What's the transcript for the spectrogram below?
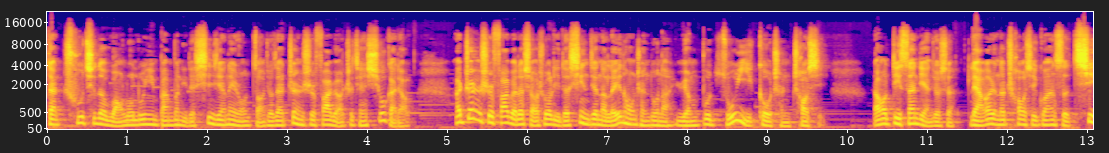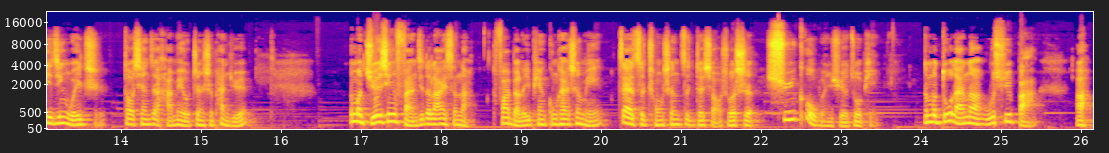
但初期的网络录音版本里的信件内容早就在正式发表之前修改掉了，而正式发表的小说里的信件的雷同程度呢，远不足以构成抄袭。然后第三点就是两个人的抄袭官司迄今为止到现在还没有正式判决。那么决心反击的拉伊森呢，发表了一篇公开声明，再次重申自己的小说是虚构文学作品。那么多兰呢，无需把啊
